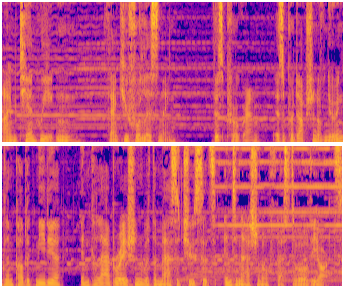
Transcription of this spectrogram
I'm Tianhui Ng. Thank you for listening. This program is a production of New England Public Media in collaboration with the Massachusetts International Festival of the Arts.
